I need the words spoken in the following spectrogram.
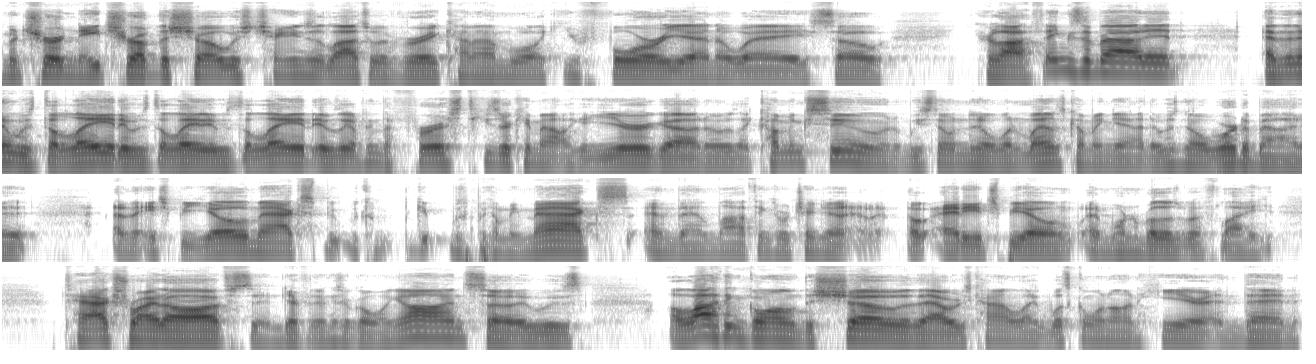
mature nature of the show was changed a lot to a very kind of more like euphoria in a way. So you heard a lot of things about it. And then it was delayed. It was delayed. It was delayed. It was like, I think the first teaser came out like a year ago, and it was like coming soon. We still don't know when when was coming out. There was no word about it and then HBO Max was becoming Max, and then a lot of things were changing at HBO and Warner Brothers with like tax write-offs and different things were going on. So it was a lot of things going on with the show that was kind of like what's going on here. And then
